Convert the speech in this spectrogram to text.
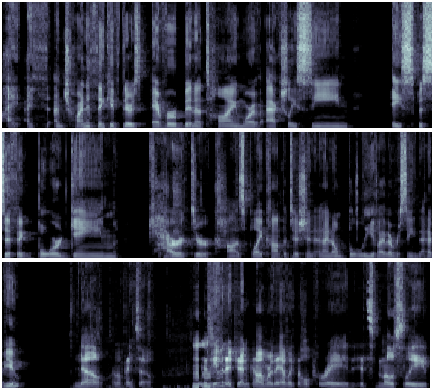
I, I th- I'm trying to think if there's ever been a time where I've actually seen a specific board game character cosplay competition, and I don't believe I've ever seen that. Have you? No, I don't think so. Because even at Gen Con, where they have like the whole parade, it's mostly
